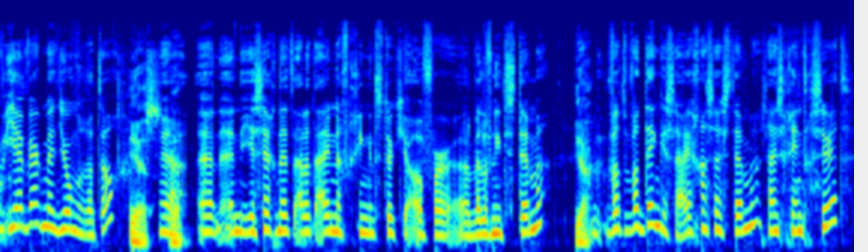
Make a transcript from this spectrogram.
jij, jij werkt met jongeren, toch? Yes, ja. En, en je zegt net aan het einde ging het stukje over eh, wel of niet stemmen. Ja, Wat, wat denken zij? Gaan zij stemmen? Zijn ze geïnteresseerd?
